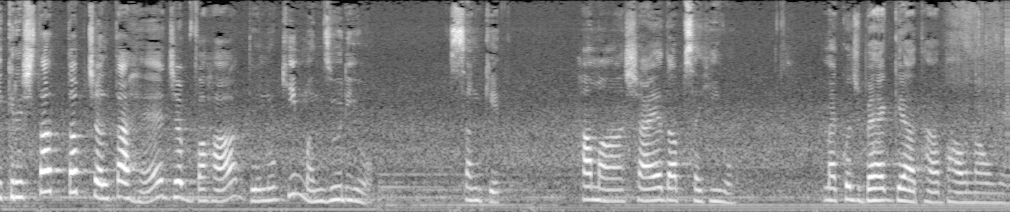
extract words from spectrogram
एक रिश्ता तब चलता है जब वहाँ दोनों की मंजूरी हो। संकेत हाँ माँ, शायद आप सही हो। मैं कुछ बहक गया था भावनाओं में।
